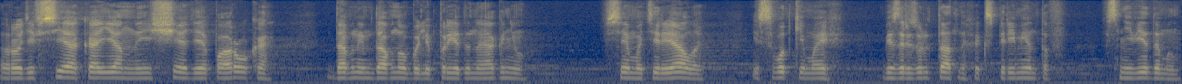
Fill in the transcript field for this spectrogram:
вроде все окаянные исчадия порока давным-давно были преданы огню. Все материалы и сводки моих безрезультатных экспериментов с неведомым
